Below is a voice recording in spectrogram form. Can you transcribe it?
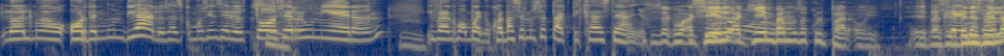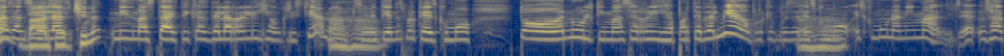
lo del nuevo orden mundial. O sea, es como si en serio todos Sí. se reunieran Mm. y fueran como, bueno, ¿cuál va a ser nuestra táctica de este año? Sí, o sea, como, ¿a, Sí, quién, ¿a como- quién vamos a culpar hoy? Y ¿Va pues a que ser Venezuela? ¿Va a ser China? Mismas tácticas de la religión cristiana, ¿sí Ajá. me entiendes? Porque es como todo en última se rige a partir del miedo, porque pues es como, es como un animal, o sea,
